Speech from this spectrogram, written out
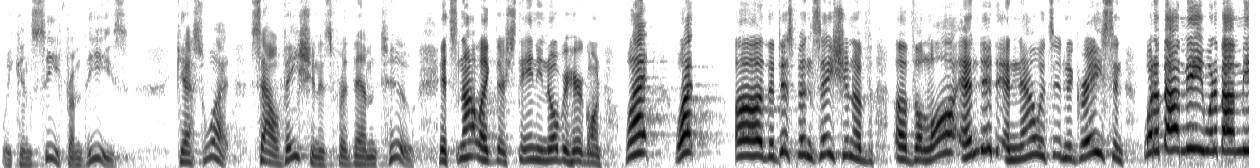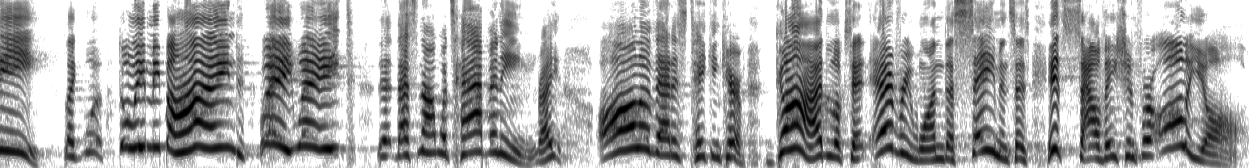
we can see from these. Guess what? Salvation is for them too. It's not like they're standing over here going, What? What? Uh, the dispensation of, of the law ended and now it's into grace. And what about me? What about me? Like, don't leave me behind. Wait, wait. That's not what's happening, right? All of that is taken care of. God looks at everyone the same and says, It's salvation for all of y'all.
